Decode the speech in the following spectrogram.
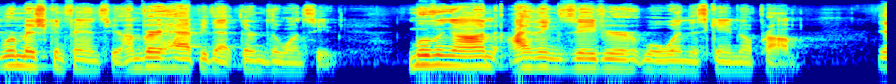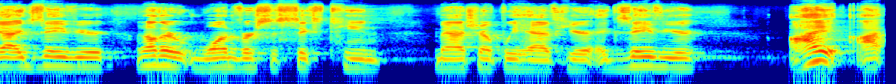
we're Michigan fans here. I'm very happy that they're the one seed. Moving on, I think Xavier will win this game, no problem. Yeah, Xavier, another one versus sixteen matchup we have here. Xavier, I I,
